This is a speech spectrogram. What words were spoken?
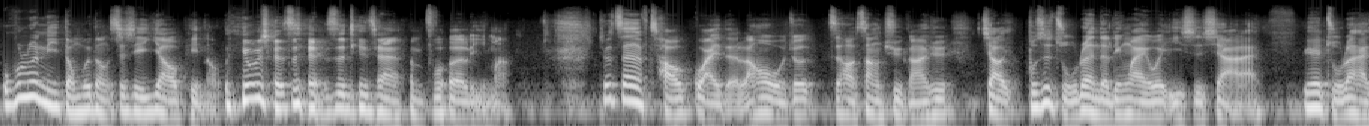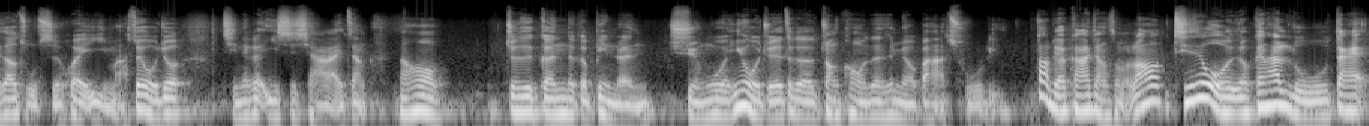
无论你懂不懂这些药品哦，你不觉得这件事听起来很不合理吗？就真的超怪的。然后我就只好上去，赶快去叫不是主任的另外一位医师下来，因为主任还是要主持会议嘛，所以我就请那个医师下来这样，然后就是跟那个病人询问，因为我觉得这个状况我真的是没有办法处理。到底要跟他讲什么？然后其实我有跟他录大概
